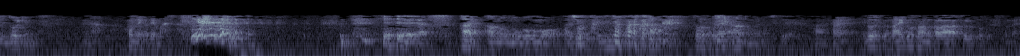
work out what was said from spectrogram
じ同意見です。本音が出ました。いやいやいや、はい、あの、もう僕も大丈夫です2年経ったから、そろそろいいかなと思いまして、はい。はい、どうですか？内藤さんからするとですね。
